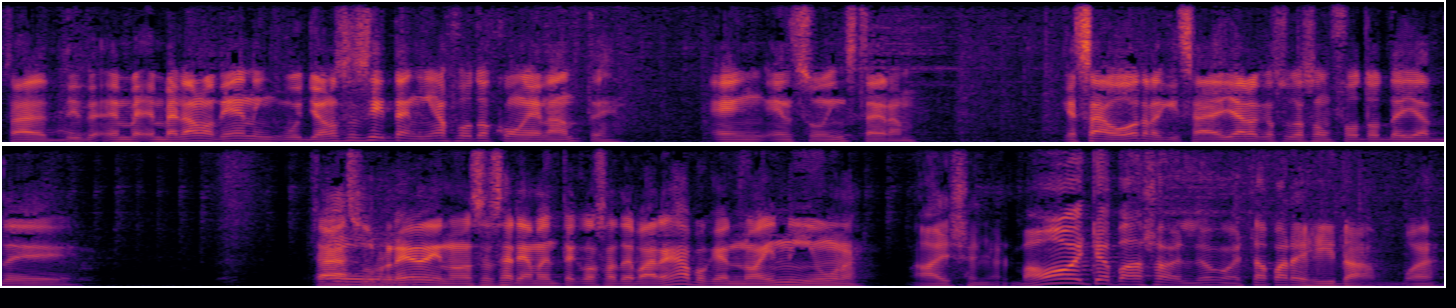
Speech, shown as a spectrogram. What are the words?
O sea, en, en verdad no tiene ningún. Yo no sé si tenía fotos con él antes en, en su Instagram. Que esa otra, quizás ella lo que sube son fotos de ellas de. O sea, de sus Eh. redes y no necesariamente cosas de pareja, porque no hay ni una. Ay, señor. Vamos a ver qué pasa, ¿verdad? Con esta parejita. Bueno,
